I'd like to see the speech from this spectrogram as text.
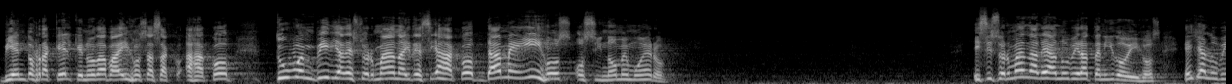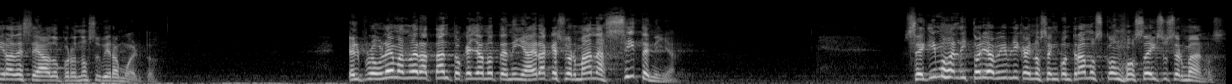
Viendo Raquel que no daba hijos a Jacob, tuvo envidia de su hermana y decía a Jacob, dame hijos o si no me muero. Y si su hermana Lea no hubiera tenido hijos, ella lo hubiera deseado, pero no se hubiera muerto. El problema no era tanto que ella no tenía, era que su hermana sí tenía. Seguimos en la historia bíblica y nos encontramos con José y sus hermanos.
